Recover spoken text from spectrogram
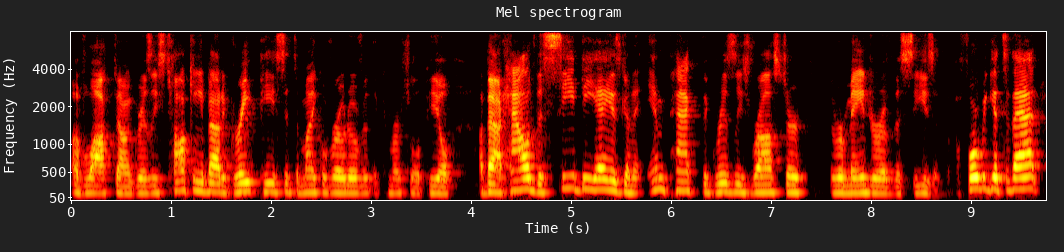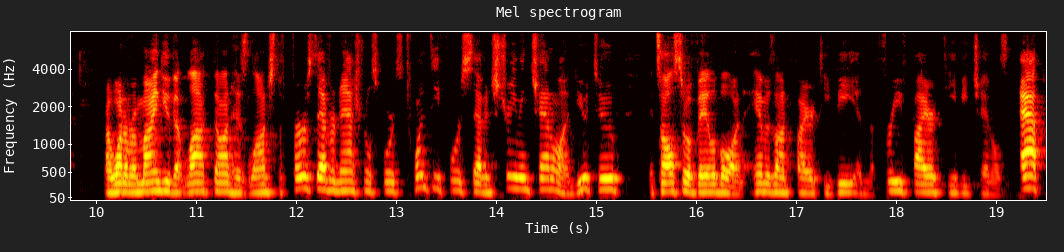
of Locked On Grizzlies talking about a great piece that Michael wrote over at the commercial appeal about how the CBA is going to impact the Grizzlies roster the remainder of the season. But before we get to that, I want to remind you that Locked On has launched the first ever national sports 24 7 streaming channel on YouTube. It's also available on Amazon Fire TV and the free Fire TV channels app.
